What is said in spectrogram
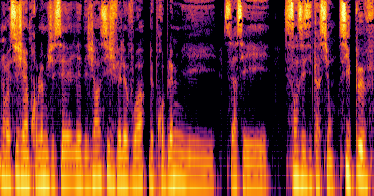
Ouais, si j'ai un problème, je sais, il y a des gens, si je vais les voir, le problème, il ça, c'est sans hésitation. S'ils peuvent.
